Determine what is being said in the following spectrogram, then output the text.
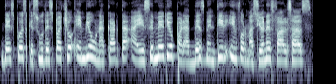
después que su despacho envió una carta a ese medio para desmentir informaciones falsas.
